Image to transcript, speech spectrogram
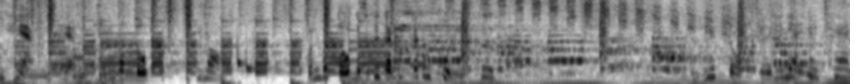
จังแห่งแห้งฝนประตกพี่น้องฝนประตกก็จะคือกันก็ทั้งฝุ่นคือฝนไม่ตกเลยนะเนี่ยแห้ง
